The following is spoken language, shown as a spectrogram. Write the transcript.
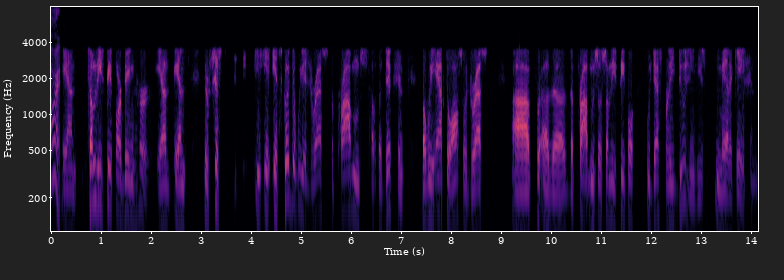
All right. And some of these people are being hurt, and and there's just it's good that we address the problems of addiction, but we have to also address uh, uh, the the problems of some of these people who desperately do need these medications.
